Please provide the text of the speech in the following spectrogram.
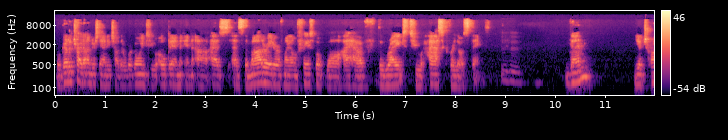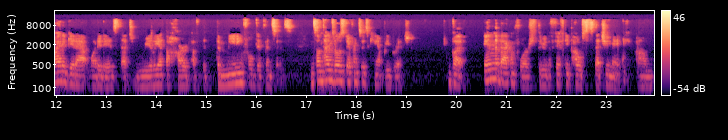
we're going to try to understand each other. We're going to open, and uh, as as the moderator of my own Facebook wall, I have the right to ask for those things. Mm-hmm. Then you try to get at what it is that's really at the heart of the, the meaningful differences. And sometimes those differences can't be bridged. But in the back and forth through the 50 posts that you make, um,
